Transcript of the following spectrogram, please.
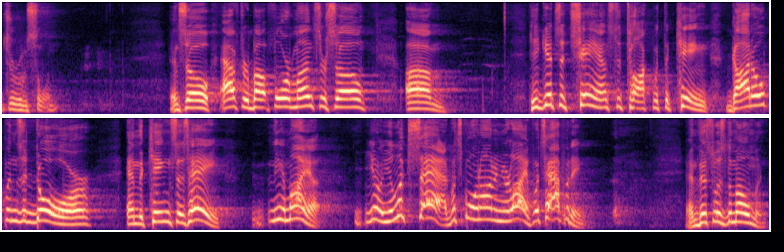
Jerusalem. And so, after about four months or so, um, he gets a chance to talk with the king. God opens a door, and the king says, Hey, Nehemiah, you know, you look sad. What's going on in your life? What's happening? And this was the moment.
